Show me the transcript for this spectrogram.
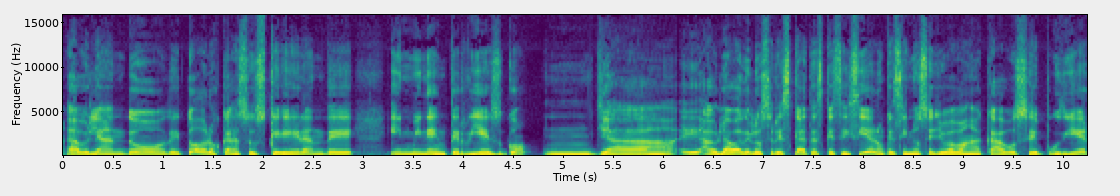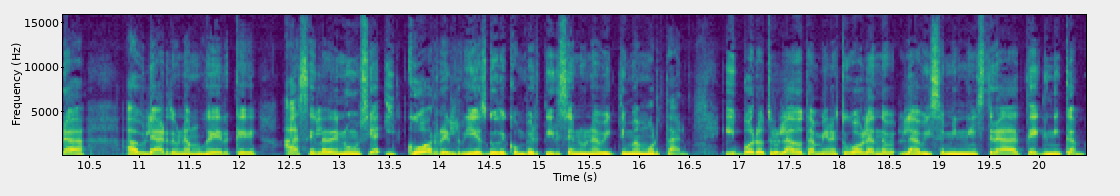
hablando de todos los casos que eran de inminente riesgo. Mm, ya eh, hablaba de los rescates que se hicieron, que si no se llevaban a cabo se pudiera hablar de una mujer que hace la denuncia y corre el riesgo de convertirse en una víctima mortal. Y por otro lado, también estuvo hablando la viceministra técnica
